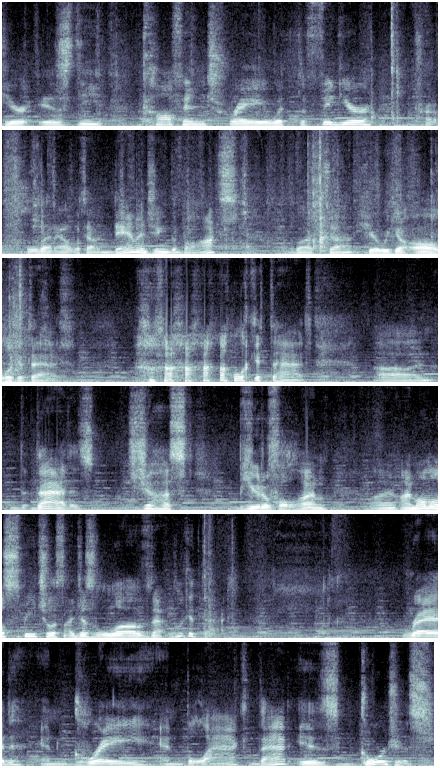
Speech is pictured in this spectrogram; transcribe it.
Here is the coffin tray with the figure. Try to pull that out without damaging the box. But uh, here we go. Oh, look at that. look at that. Uh, th that is just beautiful. I'm, I'm almost speechless. I just love that. Look at that red and gray and black. That is gorgeous.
